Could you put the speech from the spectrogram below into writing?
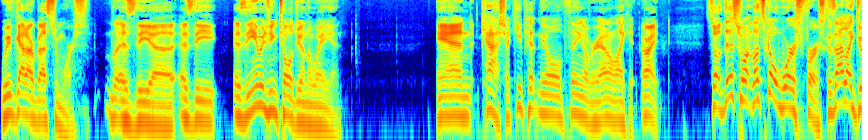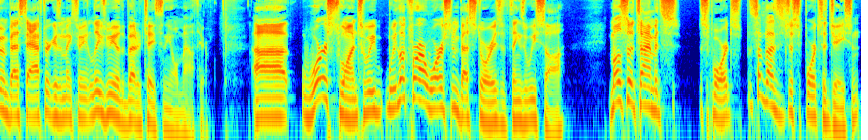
We've got our best and worst as the uh, as the as the imaging told you on the way in. And gosh, I keep hitting the old thing over here. I don't like it. All right. So this one, let's go worst first because I like doing best after because it makes me it leaves me with a better taste in the old mouth here. Uh, worst one. So we we look for our worst and best stories of things that we saw. Most of the time it's sports, but sometimes it's just sports adjacent.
